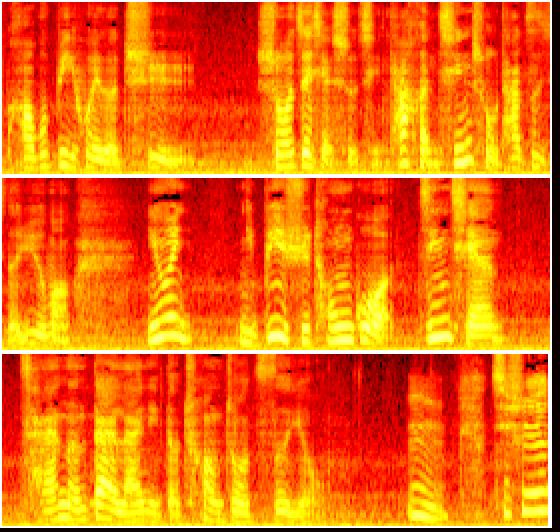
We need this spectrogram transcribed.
毫不避讳的去说这些事情。他很清楚他自己的欲望，因为你必须通过金钱才能带来你的创作自由。嗯，其实，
